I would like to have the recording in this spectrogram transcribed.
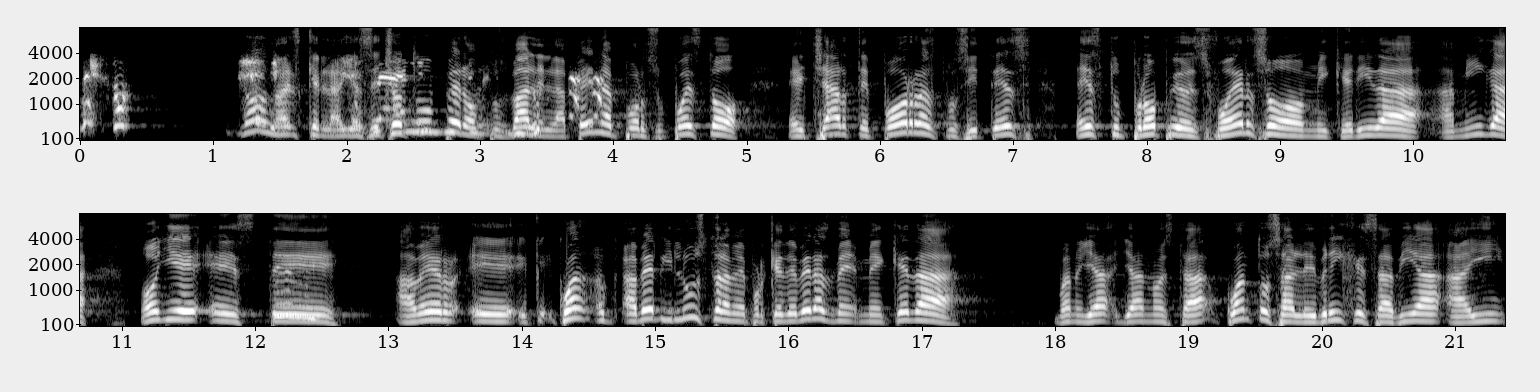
Pero No, no es que la hayas hecho tú, pero pues vale la pena, por supuesto, echarte porras, pues si te es, es tu propio esfuerzo, mi querida amiga. Oye, este, a ver, eh, ¿qué- cuán- a ver, ilústrame, porque de veras me, queda bueno, ya, ya no está. ¿Cuántos alebrijes había ahí?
